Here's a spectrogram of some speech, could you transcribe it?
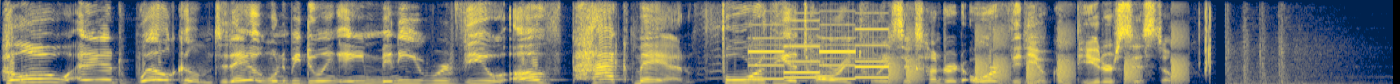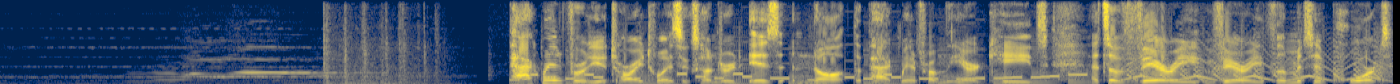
Hello and welcome! Today I'm going to be doing a mini review of Pac-Man for the Atari 2600 or video computer system. Pac-Man for the Atari 2600 is not the Pac-Man from the arcades. It's a very, very limited port,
